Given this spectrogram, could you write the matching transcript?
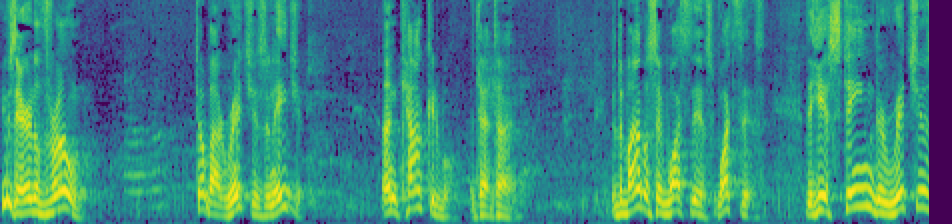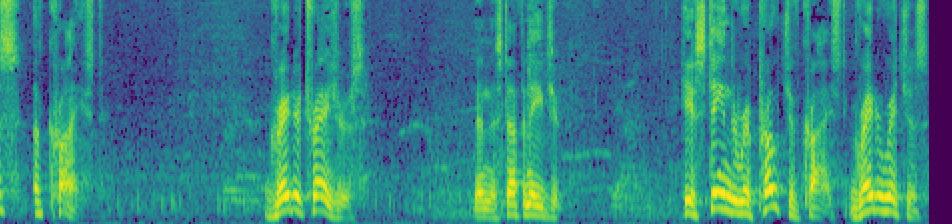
he was heir to the throne. Talk about riches in Egypt, uncalculable at that time. But the Bible said, watch this, watch this, that he esteemed the riches of Christ greater treasures than the stuff in Egypt. He esteemed the reproach of Christ greater riches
